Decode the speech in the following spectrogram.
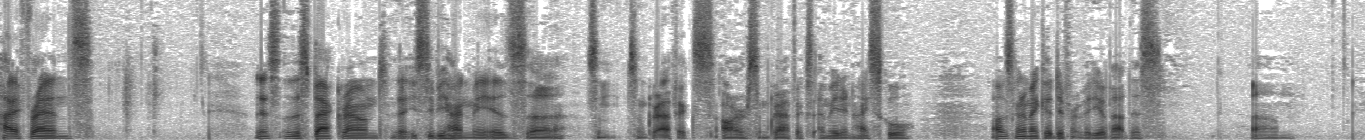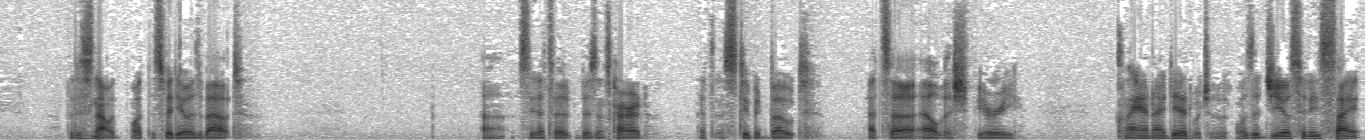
Hi friends. This this background that you see behind me is uh, some some graphics. Are some graphics I made in high school. I was going to make a different video about this, um, but this is not what, what this video is about. Uh, see, that's a business card. That's a stupid boat. That's a Elvish Fury clan I did, which was a GeoCities site.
